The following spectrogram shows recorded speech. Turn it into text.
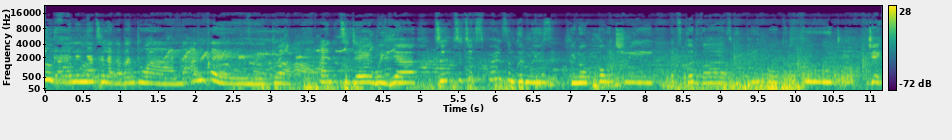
Ingane enyathela ngabantwana, angiqedwa. And today we're here to, to, to experience some good music, you know, poetry, it's good vibes, good people, good food. Nje,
